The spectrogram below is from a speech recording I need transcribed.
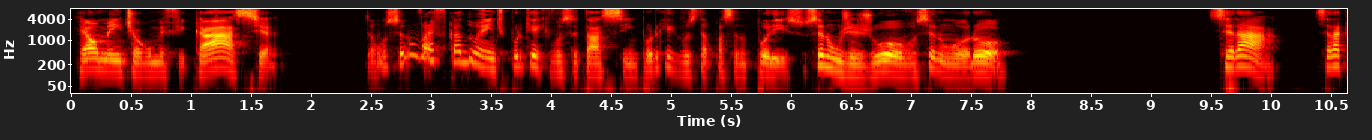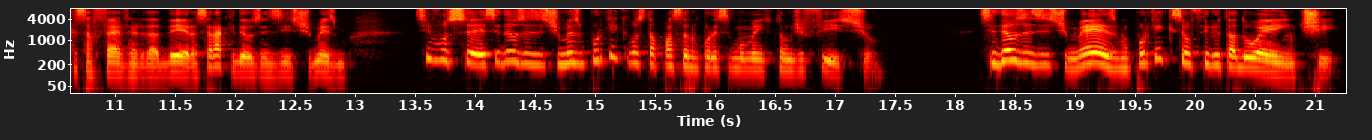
realmente alguma eficácia, então você não vai ficar doente. Por que, que você está assim? Por que, que você está passando por isso? Você não jejuou? Você não orou? Será? Será que essa fé é verdadeira? Será que Deus existe mesmo? Se você, se Deus existe mesmo, por que, que você está passando por esse momento tão difícil? Se Deus existe mesmo, por que, que seu filho está doente?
